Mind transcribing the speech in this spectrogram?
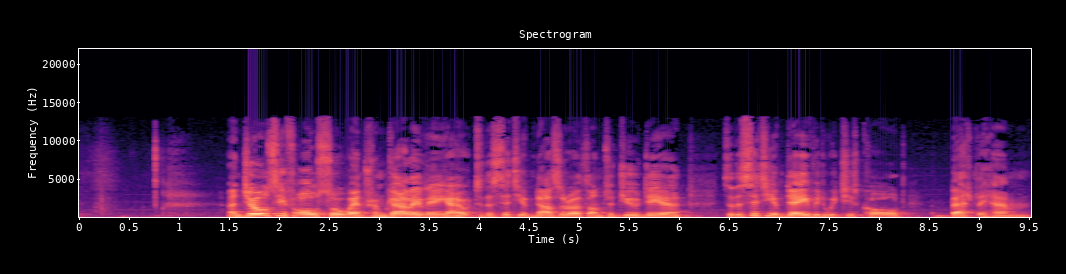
And Joseph also went from Galilee out to the city of Nazareth unto Judea, to the city of David, which is called Bethlehem,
